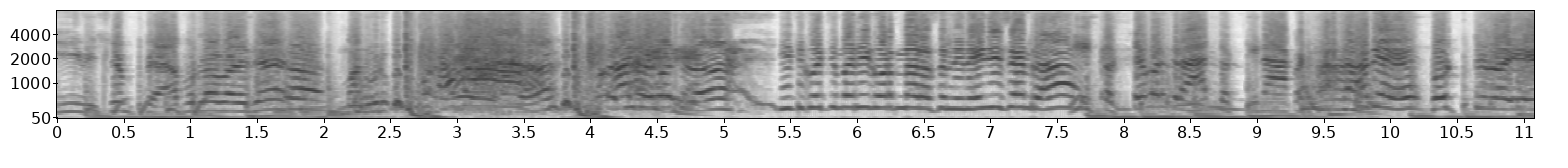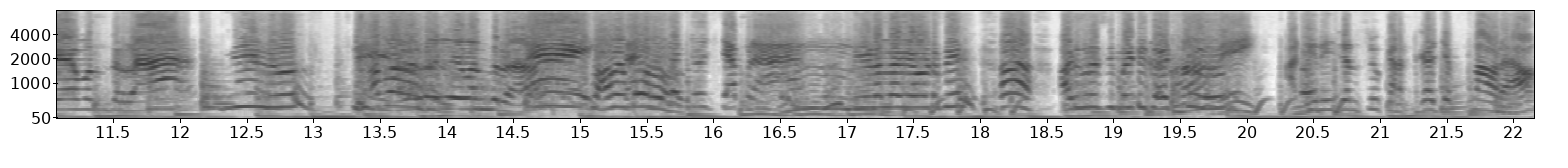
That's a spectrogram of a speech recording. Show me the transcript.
ఈ విషయం పేపర్లో పడితే మన ఊరు ఇంటికి వచ్చి మరీ కొడుతున్నారు అసలు నేనేం చేశాను రా ఈ తొట్టె వరకురా తొట్టి నాకు అదే. తొట్టులో ఏముందిరా? నీళ్ళు. ఏముందిరా? సిమెంట్ అన్ని రీజన్స్ కరెక్ట్గా చెప్తున్నావురా.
